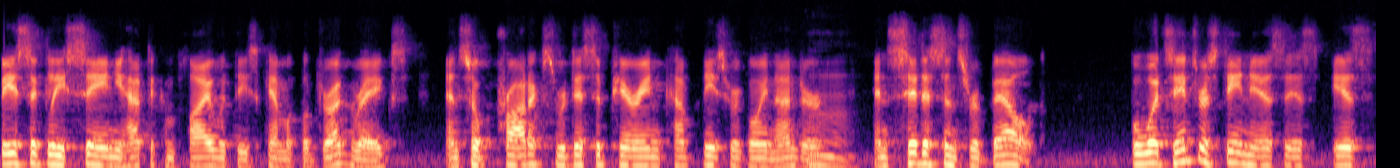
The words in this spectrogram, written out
basically saying you had to comply with these chemical drug regs. And so products were disappearing, companies were going under, mm. and citizens rebelled. But what's interesting is, is, is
